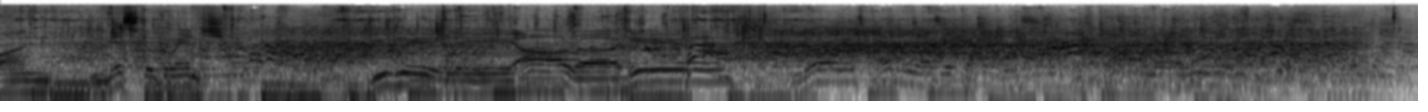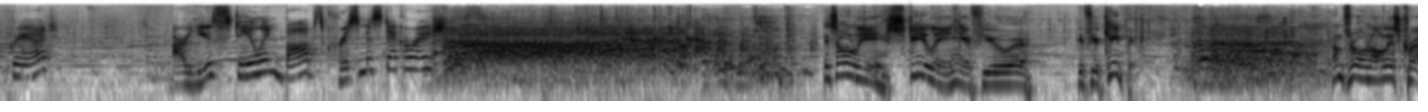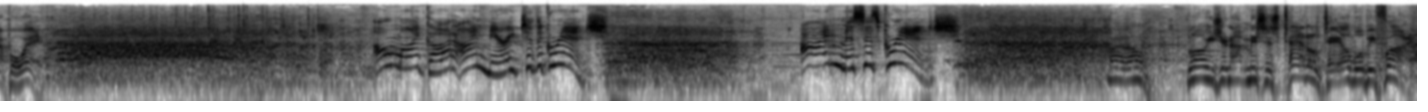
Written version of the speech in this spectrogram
everyone. Mr. Grinch, you really are a hero. You're as heavy as a cactus. Red, are you stealing Bob's Christmas decorations? It's only stealing if you, uh, if you keep it. I'm throwing all this crap away. God, I'm married to the Grinch. I'm Mrs. Grinch. Well, as long as you're not Mrs. Tattletale, we'll be fine.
